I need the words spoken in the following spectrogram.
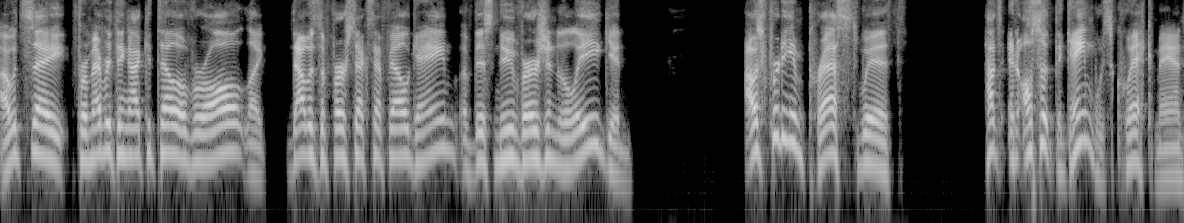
I would say from everything I could tell overall, like that was the first XFL game of this new version of the league. And I was pretty impressed with how, and also the game was quick, man,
